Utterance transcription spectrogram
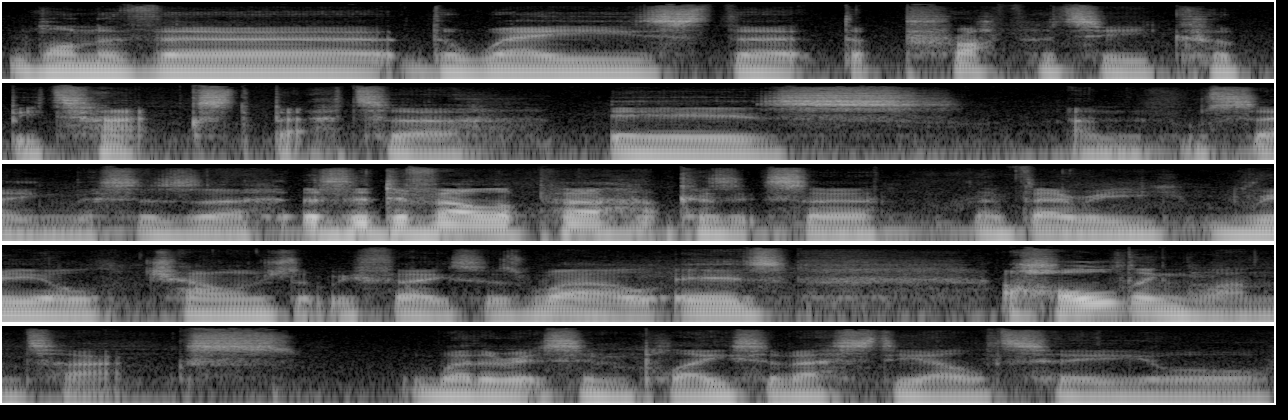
one of the the ways that the property could be taxed better is and I'm saying this as a as a developer because it's a, a very real challenge that we face as well is a holding land tax whether it's in place of SDLT or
